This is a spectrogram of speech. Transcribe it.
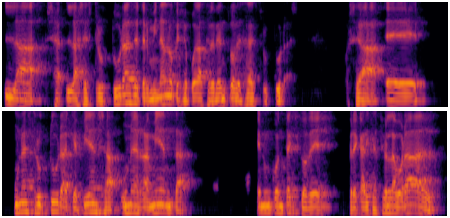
las estructuras determinan lo que se puede hacer dentro de esas estructuras. O sea, eh, una estructura que piensa una herramienta en un contexto de precarización laboral,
